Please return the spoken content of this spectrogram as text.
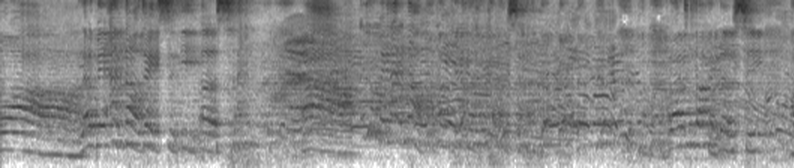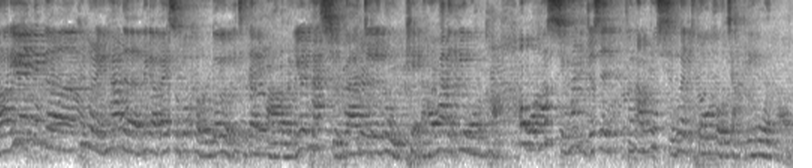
哇，来，我没按到，再一次，一二三，啊，又没按到，啊，没有，开玩笑，我要知道很热心，好，因为那个 Kimberly 他 Facebook 我都有一直在发了，因为他喜欢就是录影片，然后他的英文很好，哦，我好喜欢你，就是常常不时会脱口讲英文哦。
